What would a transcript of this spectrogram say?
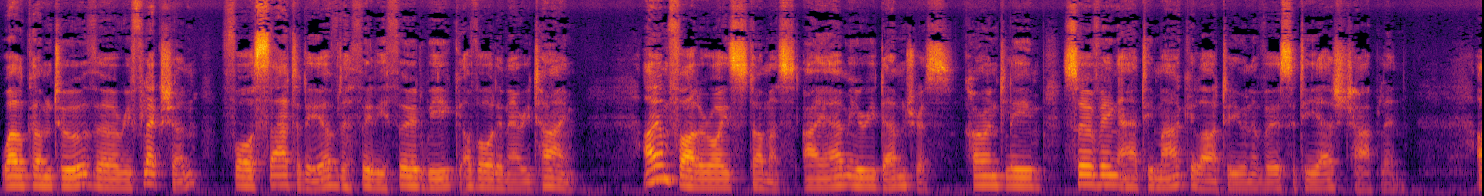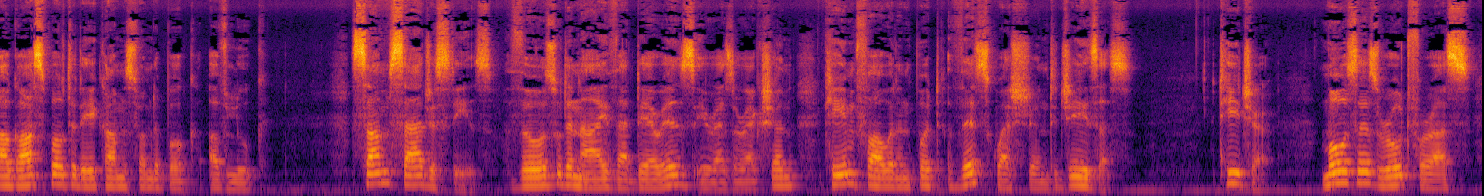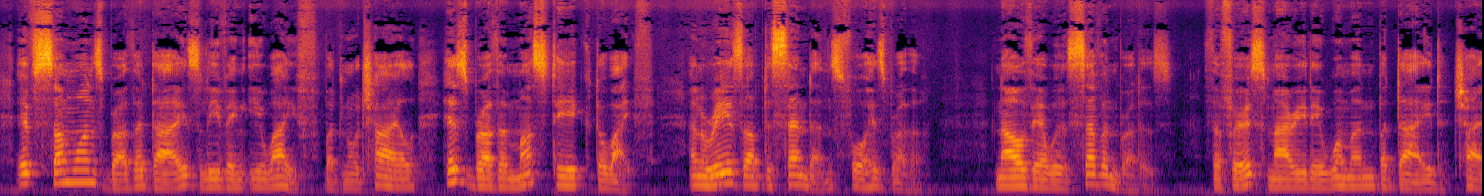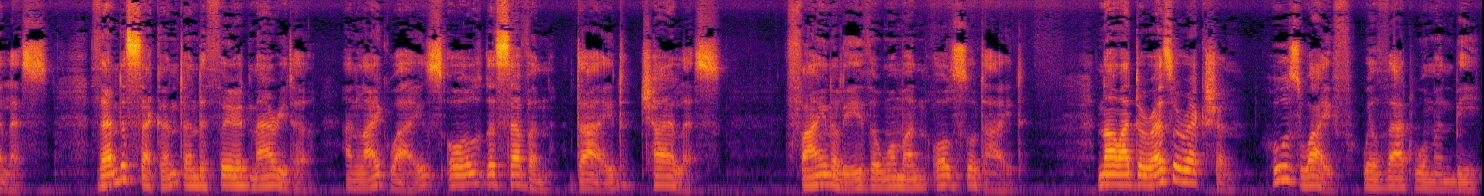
Welcome to the reflection for Saturday of the 33rd week of Ordinary Time. I am Father Royce Thomas. I am a Redemptorist, currently serving at Immaculata University as chaplain. Our Gospel today comes from the book of Luke. Some Sadducees, those who deny that there is a resurrection, came forward and put this question to Jesus Teacher, Moses wrote for us if someone's brother dies leaving a wife but no child, his brother must take the wife and raise up descendants for his brother. Now there were seven brothers. The first married a woman but died childless. Then the second and the third married her, and likewise all the seven died childless. Finally, the woman also died. Now at the resurrection, whose wife will that woman be?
